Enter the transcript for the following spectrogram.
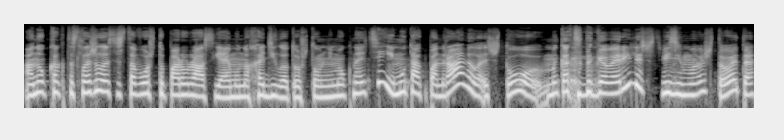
Оно как-то сложилось из того, что пару раз я ему находила то, что он не мог найти, ему так понравилось, что мы как-то договорились, видимо, что это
